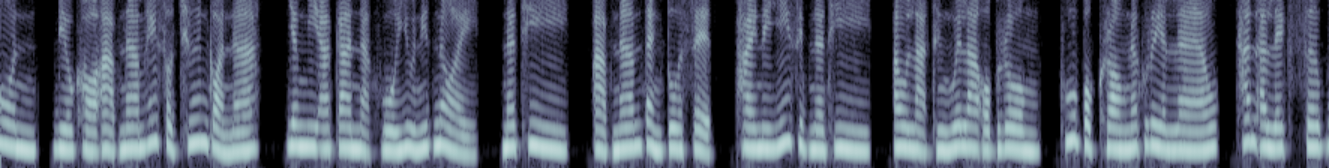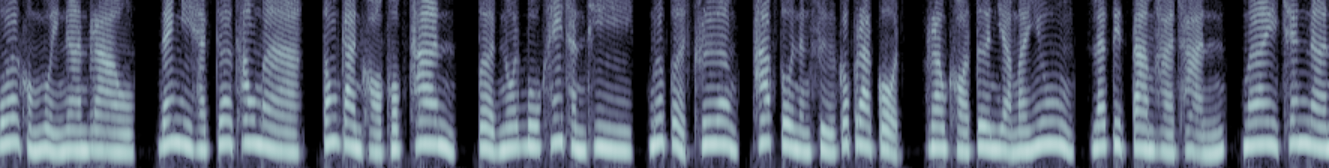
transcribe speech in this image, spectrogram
มลเดี๋ยวขออาบน้ำให้สดชื่นก่อนนะ ยังมีอาการหนักหัวอยู่นิดหน่อย นาทีอาบน้ำแต่งตัวเสร็จ ภายใน 20 นาที เอาละถึงเวลาอบรม ผู้ปกครองนักเรียนแล้ว ท่านอเล็กซ์เซิร์ฟเวอร์ของหน่วยงานเรา ได้มีแฮกเกอร์เข้ามา ต้องการขอพบท่าน เปิดโน้ตบุ๊กให้ฉันที เมื่อเปิดเครื่อง ภาพตัวหนังสือก็ปรากฏ เราขอเตือนอย่ามายุ่ง และติดตามหาฉัน ไม่เช่นนั้น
